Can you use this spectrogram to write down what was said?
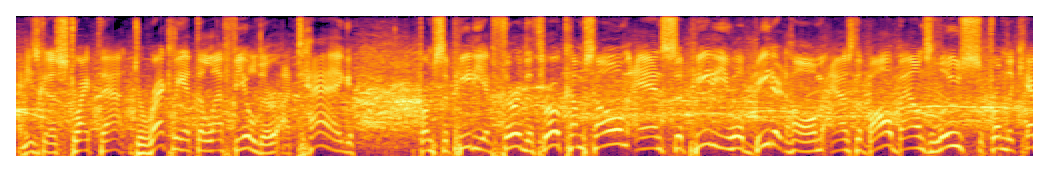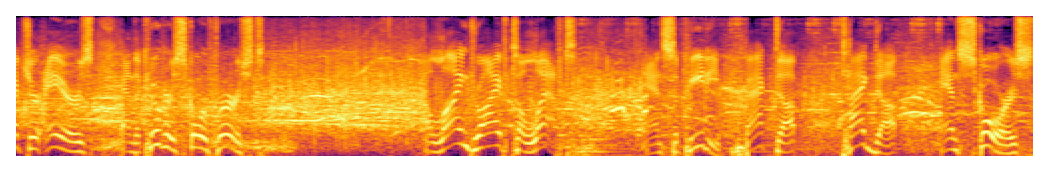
And he's going to stripe that directly at the left fielder. A tag from Sapedi at third. The throw comes home, and Sapedi will beat it home as the ball bounds loose from the catcher Ayers, and the Cougars score first. A line drive to left And Sapedi backed up, tagged up, and scores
